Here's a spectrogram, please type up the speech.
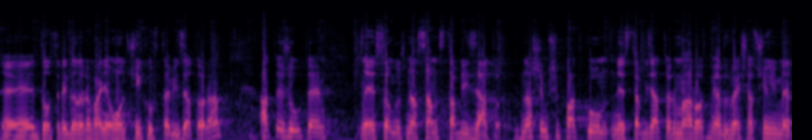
e, do zregenerowania łączników stabilizatora, a te żółte e, są już na sam stabilizator. W naszym przypadku e, stabilizator ma rozmiar 23 mm,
